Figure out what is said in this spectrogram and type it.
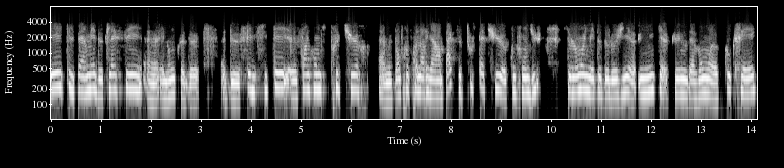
et qu'il permet de classer et donc de, de féliciter 50 structures d'entrepreneuriat impact, tout statut confondu, selon une méthodologie euh, unique que nous avons euh, co-créée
